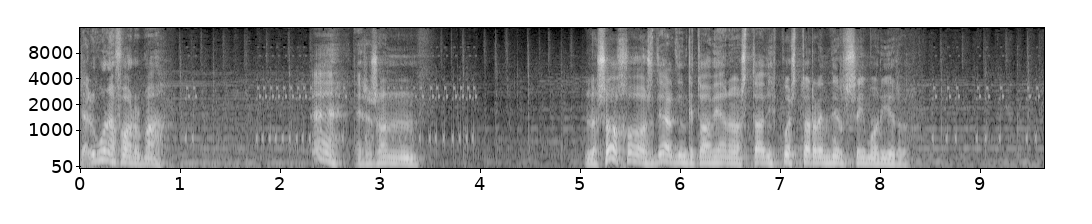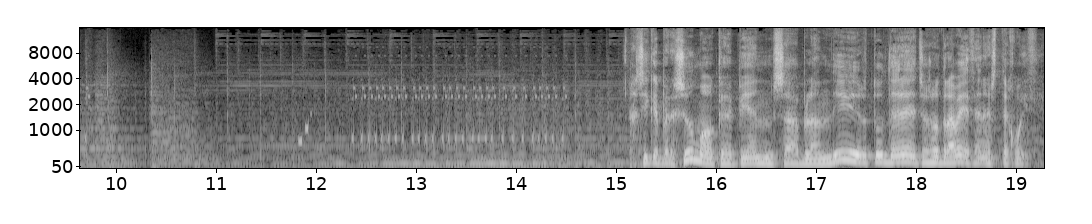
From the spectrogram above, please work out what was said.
De alguna forma. Eh, esos son los ojos de alguien que todavía no está dispuesto a rendirse y morir. Así que presumo que piensa blandir tus derechos otra vez en este juicio.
